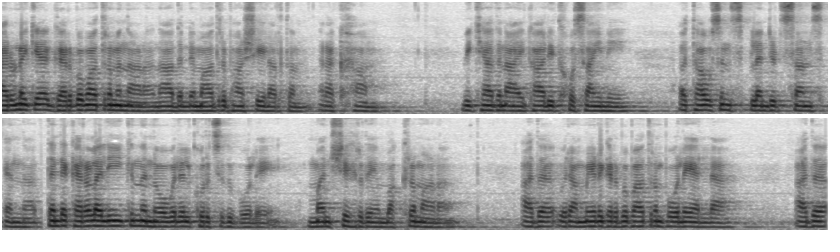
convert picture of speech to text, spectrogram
കരുണയ്ക്ക് ഗർഭപാത്രമെന്നാണ് നാഥന്റെ മാതൃഭാഷയിൽ അർത്ഥം. റഖാം വിഖ്യാതനായ Khaled Hosseini a thousand splendid suns എന്ന തന്റെ കരളലിയിക്കുന്ന നോവലിൽ കുറിച്ചതുപോലെ മനുഷ്യഹൃദയം വക്രമാണ്. അത് ഒരു അമ്മയുടെ ഗർഭപാത്രം പോലെയല്ല. അത്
